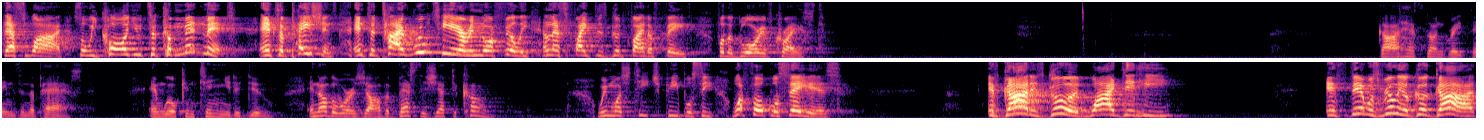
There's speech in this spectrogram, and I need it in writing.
That's why. So we call you to commitment and to patience and to tie roots here in North Philly and let's fight this good fight of faith for the glory of Christ. God has done great things in the past and will continue to do. In other words, y'all, the best is yet to come. We must teach people. See, what folk will say is, if God is good, why did he? If there was really a good God,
